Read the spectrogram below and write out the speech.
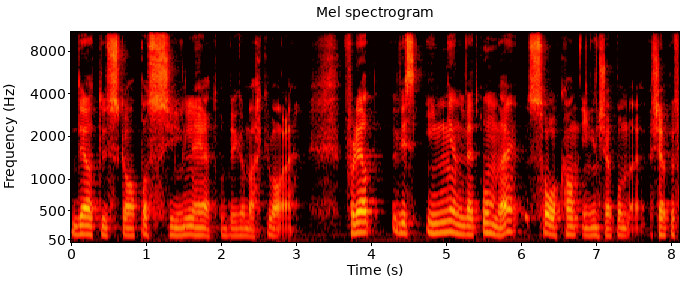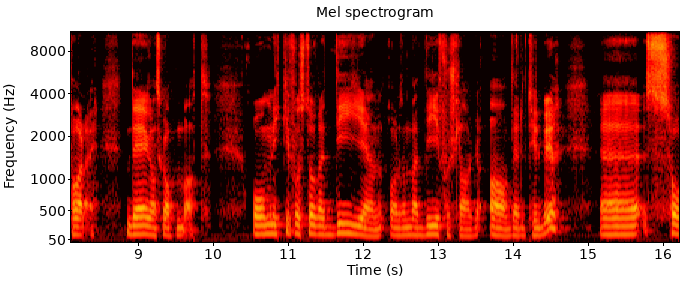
det er at du skaper synlighet og bygger merkevare. Fordi at hvis ingen vet om deg, så kan ingen kjøpe, deg, kjøpe fra deg. Det er ganske åpenbart. Og om du ikke forstår verdien og liksom verdiforslaget av det du tilbyr, eh, så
